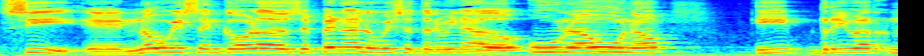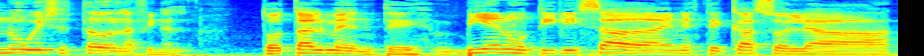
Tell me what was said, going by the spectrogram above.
Si eh, no hubiesen cobrado ese penal, hubiese terminado 1 a 1 y River no hubiese estado en la final. Totalmente. Bien utilizada en este caso la,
